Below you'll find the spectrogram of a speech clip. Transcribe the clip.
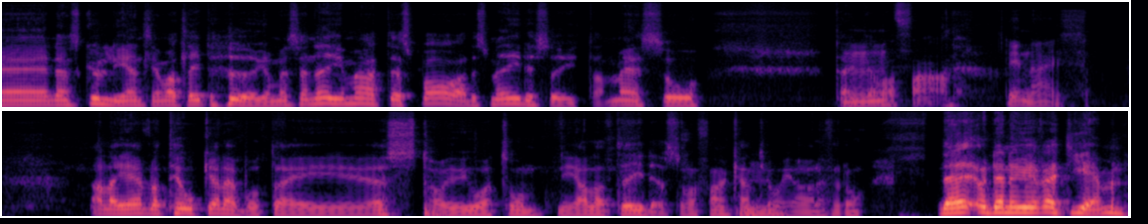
eh, den skulle egentligen varit lite högre, men sen i och med att det sparade smidesytan med så tänkte Mm. jag, vad fan. Det är nice. Alla jävla tokar där borta i öst har ju gjort sånt i alla tider, så vad fan kan inte Mm. jag göra det för då? Det, och den är ju rätt jämn.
